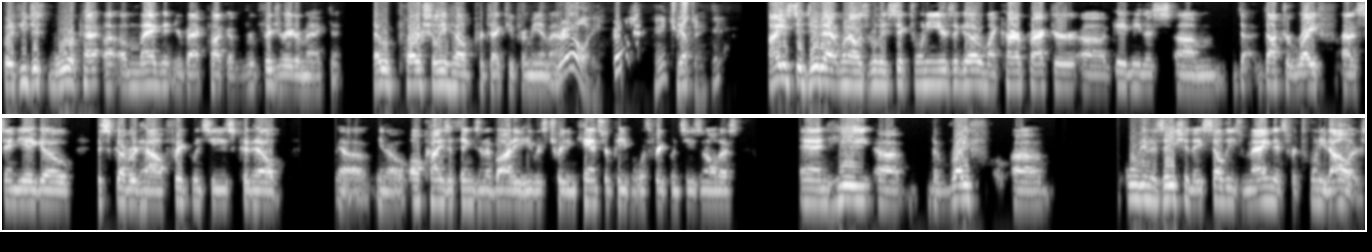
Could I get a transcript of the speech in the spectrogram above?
But if you just wore a, a magnet in your back pocket, a refrigerator magnet, that would partially help protect you from EMF. Really? Interesting. Yep. I used to do that when I was really sick 20 years ago. My chiropractor uh, gave me this. Um, D- Dr. Rife out of San Diego discovered how frequencies could help, uh, you know, all kinds of things in the body. He was treating cancer people with frequencies and all this. And he, uh, the Rife uh, organization, they sell these magnets for $20.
